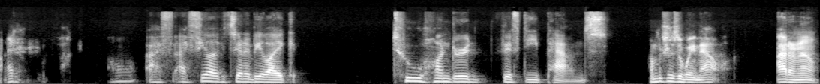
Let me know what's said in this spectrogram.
I don't fucking know. I, I feel like it's gonna be like 250 pounds. How much does it weigh now? I don't know.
